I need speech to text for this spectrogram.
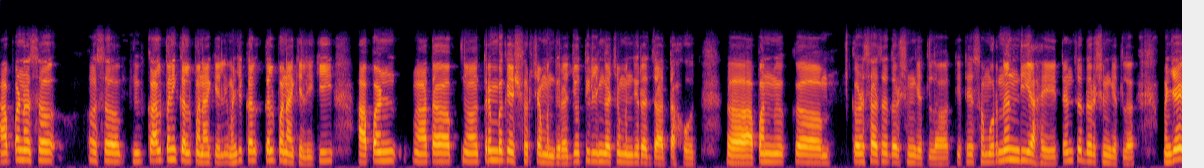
आपण असं असं काल्पनिक कल्पना केली म्हणजे कल कल्पना केली की आपण आता त्र्यंबकेश्वरच्या मंदिरात ज्योतिर्लिंगाच्या मंदिरात जात आहोत. आपण कळसाचं दर्शन घेतलं तिथे समोर नंदी आहे त्यांचं दर्शन घेतलं. म्हणजे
